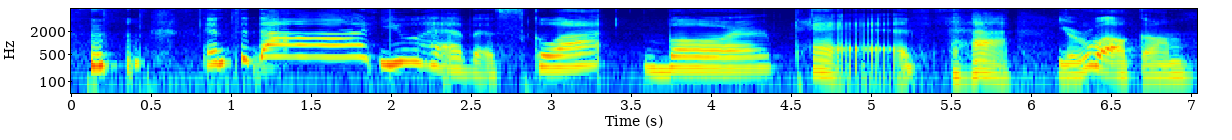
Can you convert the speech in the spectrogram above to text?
and ta-da! You have a squat bar pad. You're welcome.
